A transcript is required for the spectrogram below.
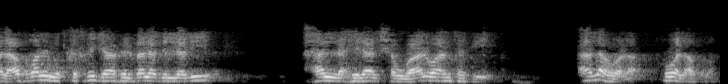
الأفضل أنك تخرجها في البلد الذي هل هلال شوال وأنت فيه هذا هو هو الأفضل.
